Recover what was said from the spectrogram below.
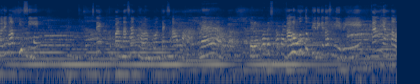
balik lagi sih. Mesti kepantasan dalam konteks apa? Nah dalam konteks apa kalau dulu? untuk diri kita sendiri kan yang tahu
